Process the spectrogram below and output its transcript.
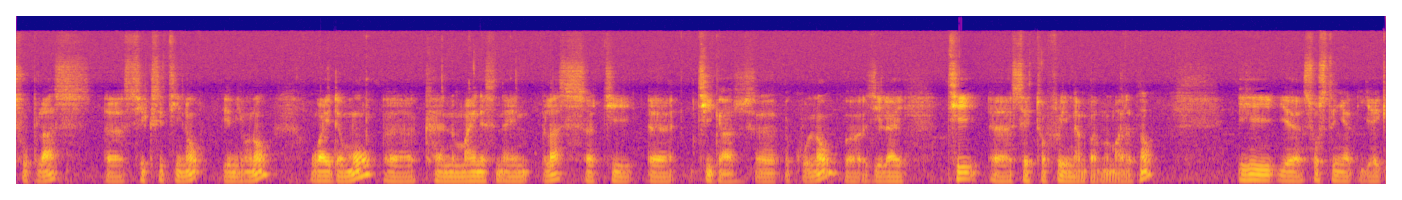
two plus six T ነው የሚሆነው Y ደግሞ ከ minus nine plus thirteen T ጋር እኩል ነው። እዚህ ላይ T set of real number ነው ማለት ነው። ይህ የሶስተኛ ጥያቄ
